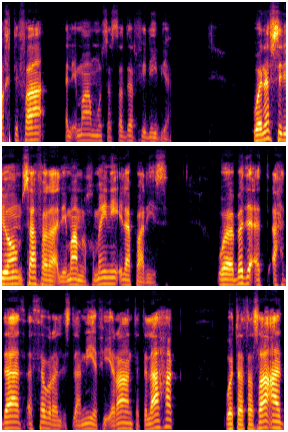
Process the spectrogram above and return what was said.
اختفاء الإمام موسى الصدر في ليبيا. ونفس اليوم سافر الإمام الخميني إلى باريس. وبدأت أحداث الثورة الإسلامية في إيران تتلاحق وتتصاعد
